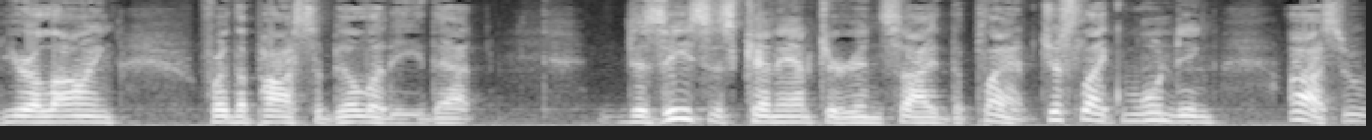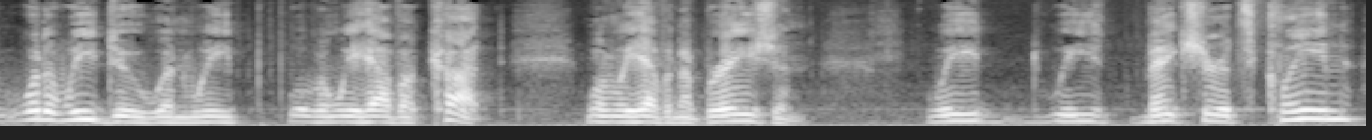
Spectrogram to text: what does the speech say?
You're allowing for the possibility that diseases can enter inside the plant, just like wounding us. What do we do when we when we have a cut, when we have an abrasion? We we make sure it's clean.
